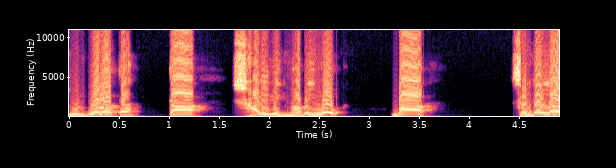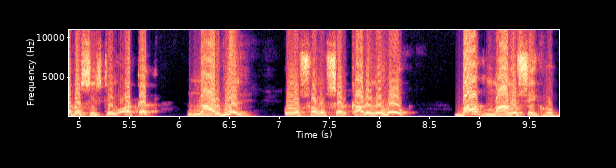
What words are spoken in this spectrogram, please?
দুর্বলতা, তা শারীরিকভাবেই হোক বা সেন্ট্রাল নার্ভাস সিস্টেম অর্থাৎ নার্ভের কোনো সমস্যার কারণে হোক বা মানসিক হোক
